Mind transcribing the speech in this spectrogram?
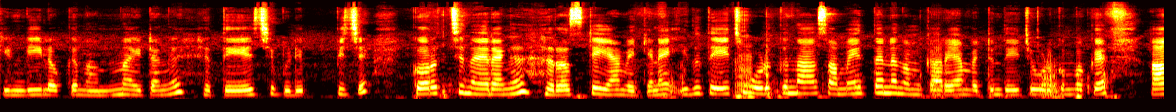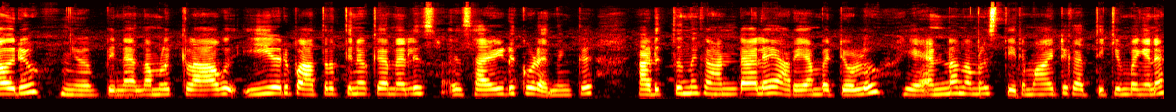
കിണ്ടിയിലൊക്കെ നന്നായിട്ട് അങ്ങ് തേച്ച് പിടിപ്പിച്ച് കുറച്ച് നേരം അങ്ങ് റെസ്റ്റ് ചെയ്യാൻ വെക്കണേ. ഇത് തേച്ച് കൊടുക്കുന്ന ആ സമയത്ത് തന്നെ നമുക്കറിയാൻ പറ്റും തേച്ച് കൊടുക്കുമ്പോൾ ഒക്കെ ആ ഒരു പിന്നെ നമ്മൾ ക്ലാവ് ഈ ഒരു പാത്രത്തിനൊക്കെ പറഞ്ഞാൽ സൈഡിൽ കൂടെ നിങ്ങൾക്ക് അടുത്തുനിന്ന് കണ്ടാലേ അറിയാൻ പറ്റുള്ളൂ. എണ്ണ നമ്മൾ സ്ഥിരമായിട്ട് കത്തിക്കുമ്പോൾ ഇങ്ങനെ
